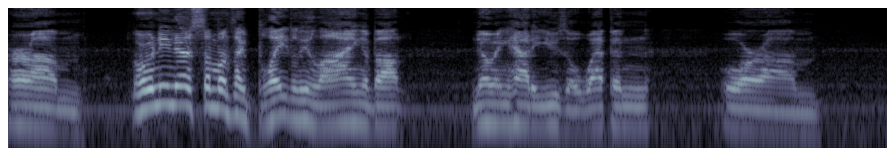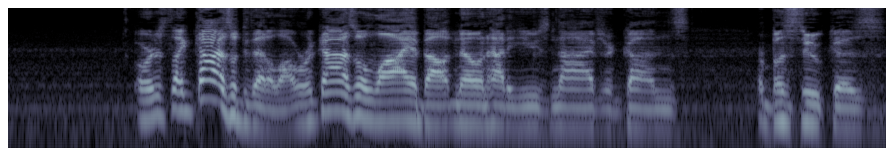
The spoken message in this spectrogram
Or um or when you know someone's like blatantly lying about knowing how to use a weapon or um or just like guys will do that a lot where guys will lie about knowing how to use knives or guns or bazookas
